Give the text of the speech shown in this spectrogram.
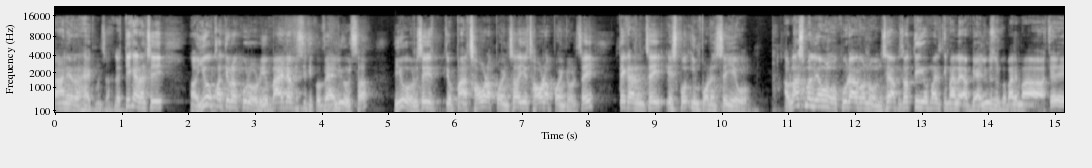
बाँधेर राखेको हुन्छ। र त्यही कारण चाहिँ यो कतिवटा कुरोहरू यो बायोडाइभर्सिटीको भ्याल्युहरू छ योहरू चाहिँ त्यो पाँच छवटा पोइन्ट छ यो छवटा पोइन्टहरू चाहिँ त्यही कारण चाहिँ यसको इम्पोर्टेन्स चाहिँ यो हो। अब लास्टमा ल्याउनु कुरा गर्नु हो भने चाहिँ अब जति यो मैले तिमीलाई अब भ्याल्युजहरूको बारेमा के अरे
